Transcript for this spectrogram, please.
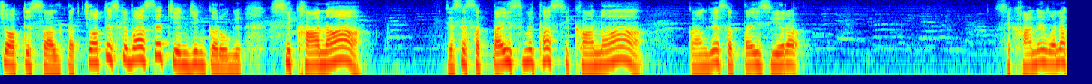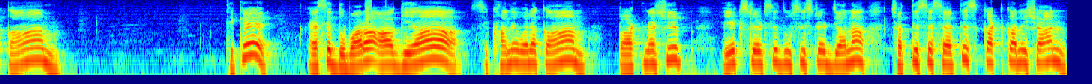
चौंतीस साल तक। चौंतीस के बाद से चेंजिंग करोगे। सिखाना। जैसे सत्ताईस में था, सिखाना। कहाँ गया? सत्ताईस येरा सिखाने वाला काम। ठीक है? ऐसे दोबारा आ गया। सिखाने वाला काम पार्टनरशिप एक स्टेट से दूसरी स्टेट जाना, छत्तीस से सैंतीस कट का निशान।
